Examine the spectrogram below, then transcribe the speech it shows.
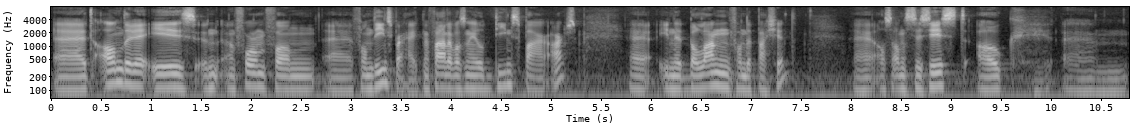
het andere is een, een vorm van, van dienstbaarheid. Mijn vader was een heel dienstbaar arts in het belang van de patiënt. als anesthesist ook um,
